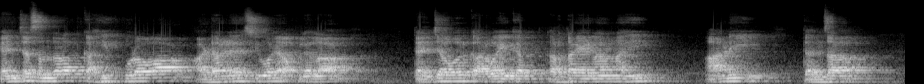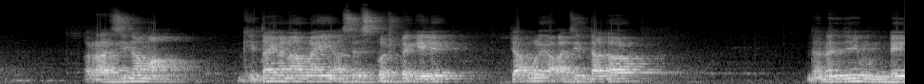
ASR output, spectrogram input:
यांच्या संदर्भात काही पुरावा आढळल्याशिवाय आपल्याला त्यांच्यावर कारवाई कर करता येणार नाही. आणि त्यांचा राजीनामा घेता येणार नाही असे स्पष्ट केले. त्यामुळे अजितदादा धनंजय मुंडे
